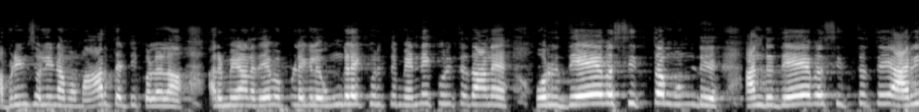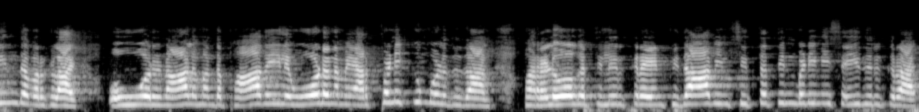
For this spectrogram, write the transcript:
அப்படின்னு சொல்லி நம்ம மார்த்தட்டி கொள்ளலாம். அருமையான தேவ பிள்ளைகளை உங்களை குறித்தும் என்னை குறித்ததான ஒரு தேவ சித்தம் உண்டு. அந்த தேவ சித்தத்தை அறிந்தவர்களாய் ஒவ்வொரு நாளும் அந்த பாதையில ஓட நம்மை அர்ப்பணிக்கும் பொழுதுதான் பரலோகத்தில் இருக்கிற என் பிதாவின் சித்தத்தின்படி நீ செய்திருக்கிறாய்.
